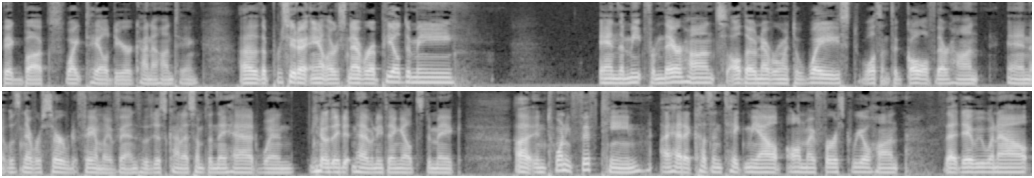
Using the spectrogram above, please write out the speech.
big bucks, white-tailed deer kind of hunting. Uh, the pursuit of antlers never appealed to me, and the meat from their hunts, although never went to waste, wasn't the goal of their hunt, and it was never served at family events. It was just kind of something they had when you know they didn't have anything else to make. Uh, in 2015, I had a cousin take me out on my first real hunt. That day we went out,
